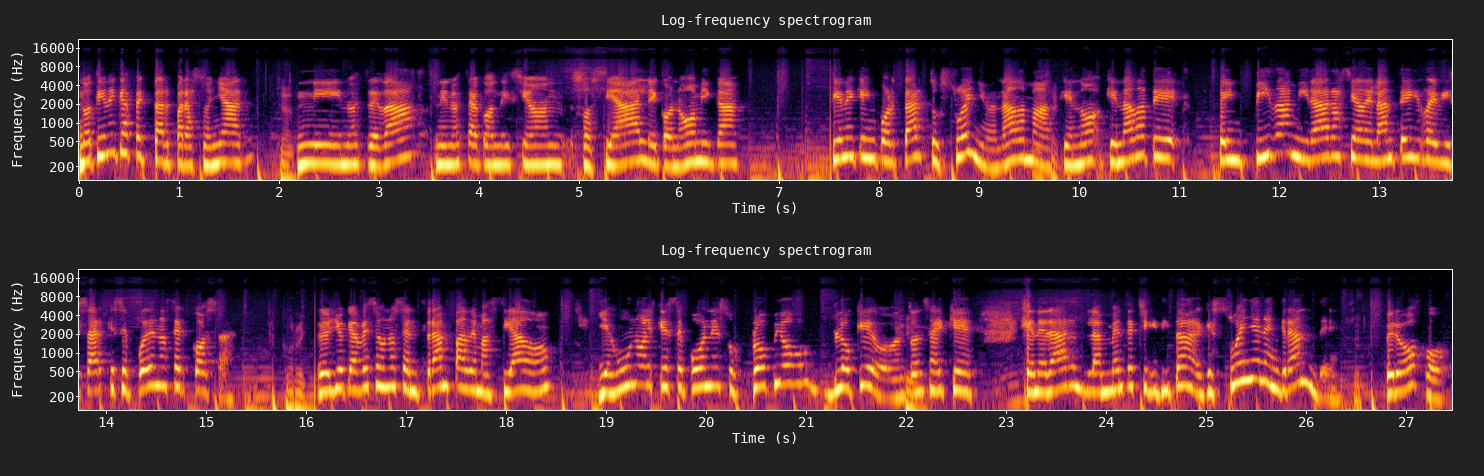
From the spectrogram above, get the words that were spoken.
no tiene que afectar para soñar ni nuestra edad, ni nuestra condición social, económica tiene que importar tu sueño, nada más, que no que nada te, te impida mirar hacia adelante y revisar que se pueden hacer cosas. Correcto. Pero yo que a veces uno se entrampa demasiado y es uno el que se pone sus propios bloqueos. Entonces hay que generar las mentes chiquititas que sueñen en grande. Pero ojo,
